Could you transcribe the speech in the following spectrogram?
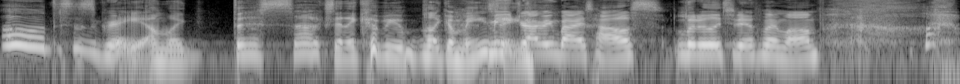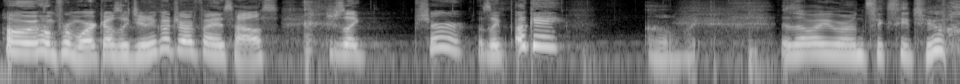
oh, this is great. I'm like, this sucks, and it could be like amazing. me driving by his house literally today with my mom. On my way home from work, I was like, "Do you want to go drive by his house?" She's like, "Sure." I was like, "Okay." Oh my, is that why you were on 62?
